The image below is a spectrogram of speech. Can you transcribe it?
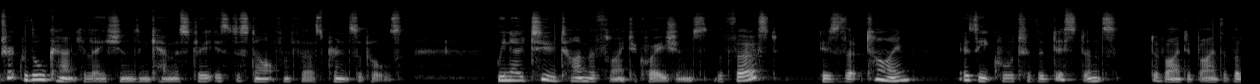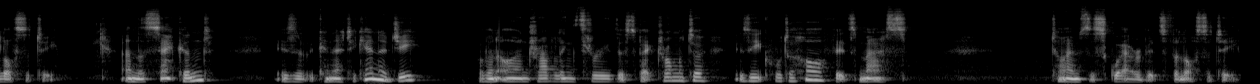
trick with all calculations in chemistry is to start from first principles. We know two time of flight equations. The first is that time is equal to the distance divided by the velocity. And the second is that the kinetic energy of an ion travelling through the spectrometer is equal to half its mass times the square of its velocity.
